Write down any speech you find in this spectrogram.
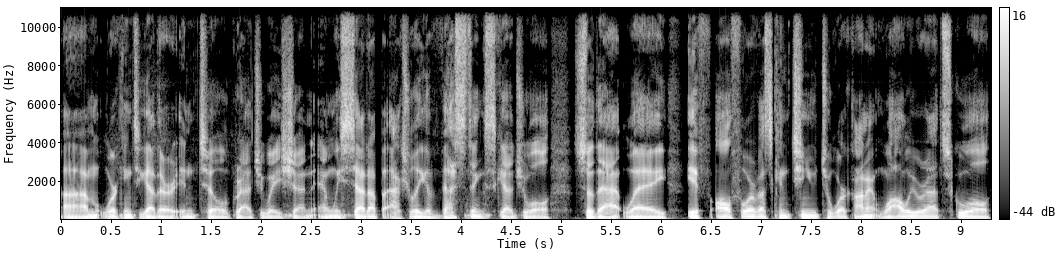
um, working together until graduation. And we set up actually a vesting schedule so that way if all four of us continued to work on it while we were at school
